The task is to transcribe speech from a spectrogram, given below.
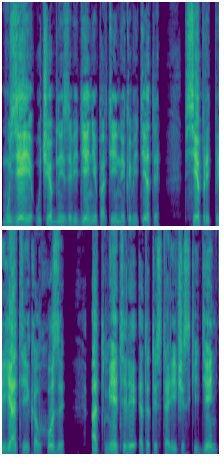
Музеи, учебные заведения, партийные комитеты, все предприятия и колхозы отметили этот исторический день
